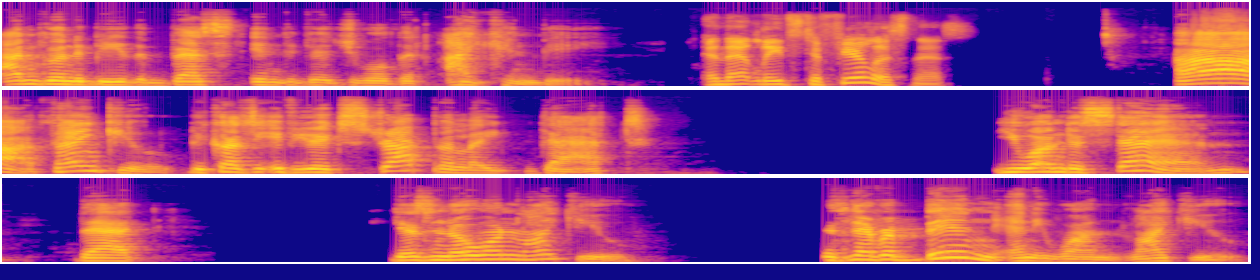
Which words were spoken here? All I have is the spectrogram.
I'm going to be the best individual that I can be. And that leads to fearlessness. Ah, thank you. Because if you extrapolate that, you understand that there's no one like you. There's never been anyone like you.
